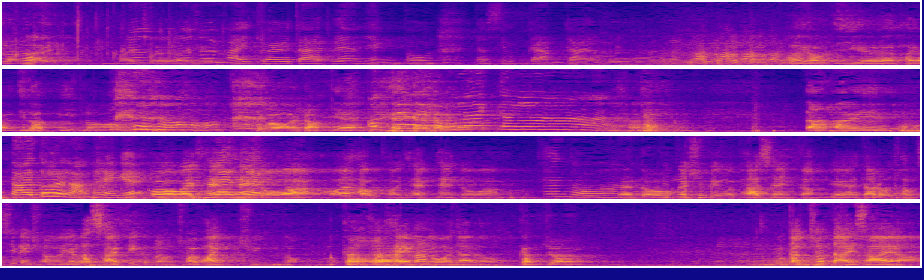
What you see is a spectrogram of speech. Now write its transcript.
真係唔係罪有嚟啲唔係罪，但係俾人影到有少尷尬喎。係有啲嘅，係有啲甩別咯。點解會咁嘅？我知你好叻㗎啦，但係但係都係難聽嘅。喂喂喂，聽唔聽到啊？我喺後台聽唔聽到啊？聽到啊！聽到點解出面會拍成咁嘅？大佬頭先你唱又甩晒啲咁樣，同彩排完全唔同。緊張我聽唔到啊，大佬。緊張。緊張大晒啊！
